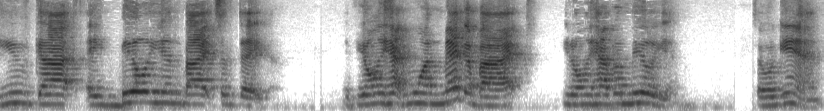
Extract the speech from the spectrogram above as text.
you've got a billion bytes of data. If you only had one megabyte, you'd only have a million. So again,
